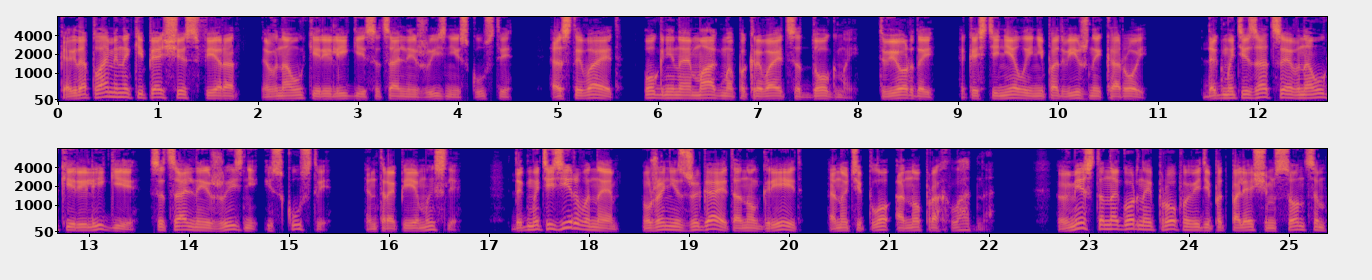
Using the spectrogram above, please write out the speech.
Когда пламенно кипящая сфера в науке, религии, социальной жизни, искусстве. Остывает, огненная магма покрывается догмой, твердой, окостенелой, неподвижной корой. Догматизация в науке, религии, социальной жизни, искусстве, энтропия мысли. Догматизированное уже не сжигает, оно греет, оно тепло, оно прохладно. Вместо Нагорной проповеди под палящим солнцем,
